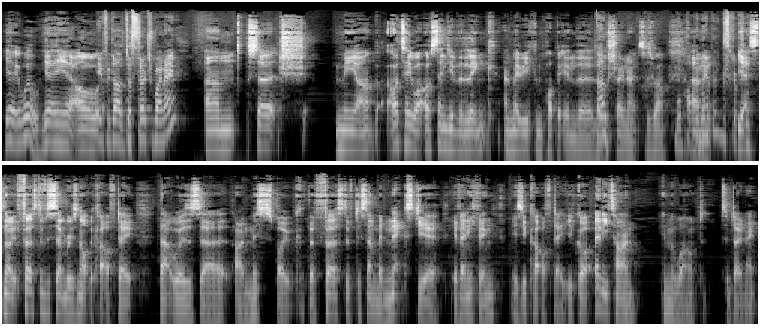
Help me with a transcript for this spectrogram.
Yeah, it will. Yeah, yeah. I'll, if it does, just search by name. Um, search me up. I'll tell you what, I'll send you the link and maybe you can pop it in the little um, show notes as well. We'll pop um, in the description. Yes, no, 1st of December is not the cutoff date. That was, uh, I misspoke. The 1st of December next year, if anything, is your cutoff date. You've got any time in the world to, to donate.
